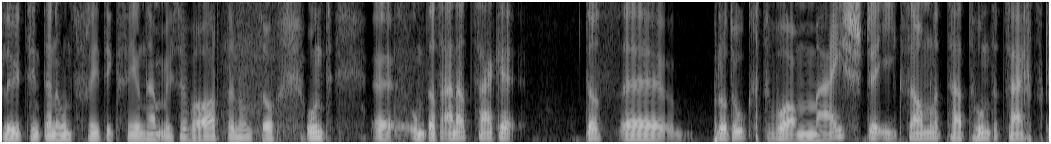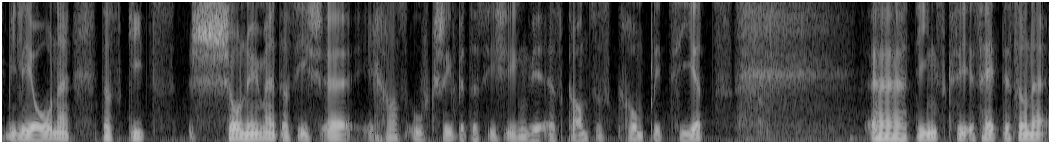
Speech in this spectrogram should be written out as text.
die Leute sind dann unzufrieden und haben müssen warten und so. Und äh, um das auch noch zu sagen, das äh, Produkt, das am meisten eingesammelt hat, 160 Millionen, das gibt es schon nicht mehr. Das ist, äh, ich habe es aufgeschrieben, das ist irgendwie ein ganzes kompliziertes äh, Dings. Es hätte so eine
